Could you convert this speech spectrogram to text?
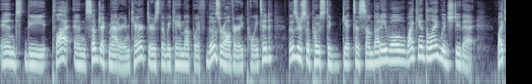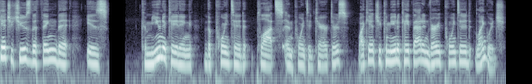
And the plot and subject matter and characters that we came up with, those are all very pointed. Those are supposed to get to somebody. Well, why can't the language do that? Why can't you choose the thing that is communicating the pointed plots and pointed characters? Why can't you communicate that in very pointed language?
